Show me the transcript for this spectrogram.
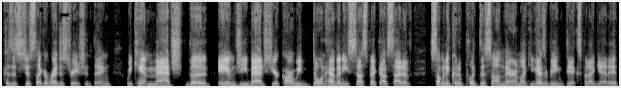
because it's just like a registration thing. We can't match the AMG badge to your car. We don't have any suspect outside of somebody could have put this on there. I'm like, you guys are being dicks, but I get it.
